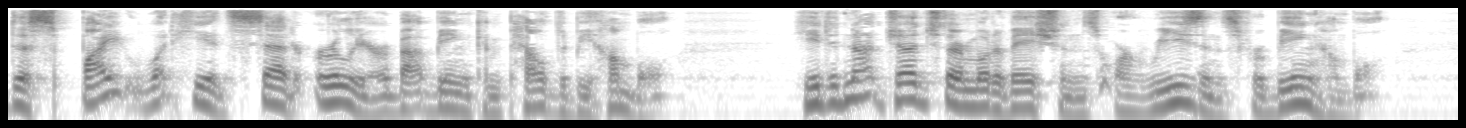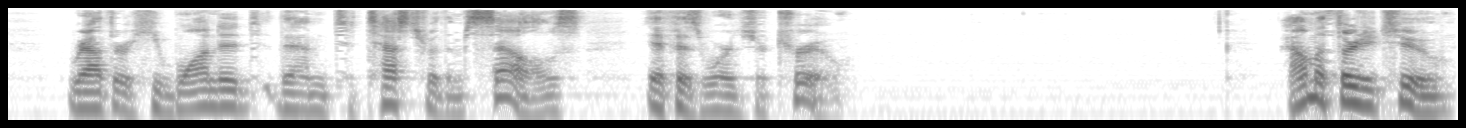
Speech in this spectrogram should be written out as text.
despite what he had said earlier about being compelled to be humble, he did not judge their motivations or reasons for being humble. Rather, he wanted them to test for themselves if his words are true. Alma 32,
